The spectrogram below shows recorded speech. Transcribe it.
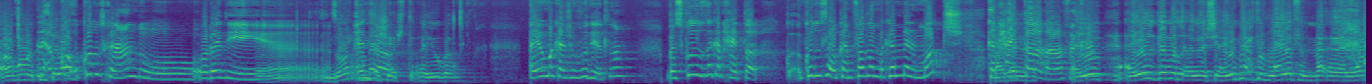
أول ما الاثنين لا قدوس كان عنده already انذار؟ آه، ماشي. أيوب بقى. أيوب ما كانش المفروض يطلع. بس قدس ده كان هيطرد. قدس لو كان فضل مكمل الماتش كان هيطرد على فكرة. ايوب أيوب جاب ماشي أيوب يحضن اللعيبه في الم... آه، أيوه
